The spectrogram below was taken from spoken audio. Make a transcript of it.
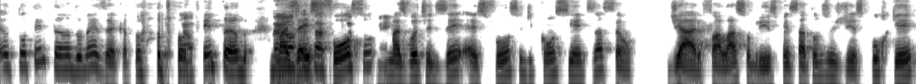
Eu tô tentando, né, Zeca? Tô, tô não, tentando. Não, mas é tá esforço, tá mas vou te dizer, é esforço de conscientização diário, falar sobre isso, pensar todos os dias. Porque,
